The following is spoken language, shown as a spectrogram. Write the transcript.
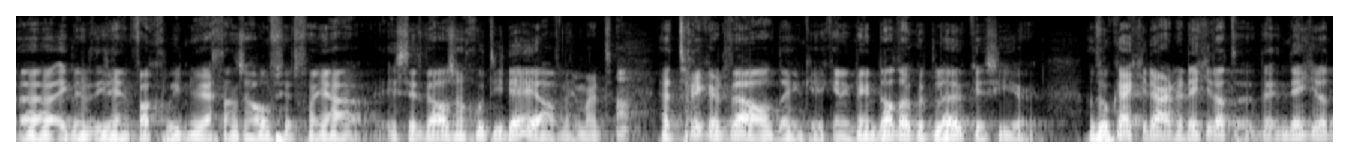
Ik denk dat iedereen in het vakgebied nu echt aan zijn hoofd zit van... ja, is dit wel zo'n goed idee of nee? Maar het, Ah. het triggert wel, denk ik. En ik denk dat ook het leuke is hier. Want hoe kijk je daar naar? Denk je dat, denk je dat,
